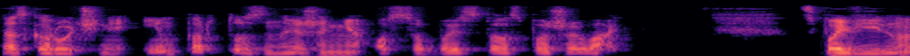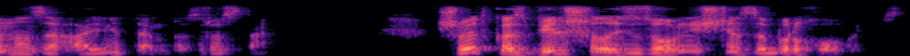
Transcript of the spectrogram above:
та скорочення імпорту, зниження особистого споживання, сповільнено загальні темпи зростання. Швидко збільшилась зовнішня заборгованість.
